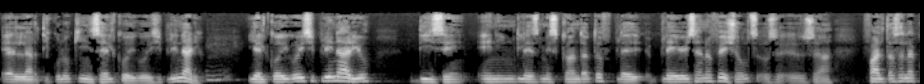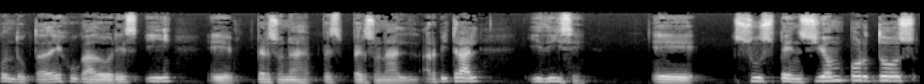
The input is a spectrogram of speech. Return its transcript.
el artículo 15 del Código Disciplinario. Y el Código Disciplinario dice en inglés misconduct of players and officials, o sea, faltas a la conducta de jugadores y eh, pues, personal arbitral, y dice eh, suspensión por dos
